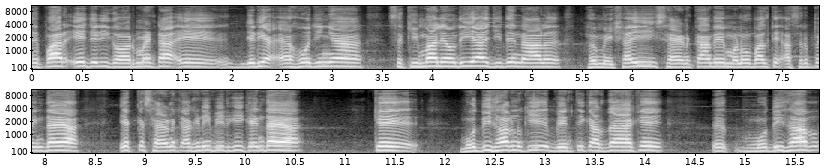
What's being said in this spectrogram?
ਤੇ ਪਰ ਇਹ ਜਿਹੜੀ ਗਵਰਨਮੈਂਟ ਆ, ਇਹ ਜਿਹੜੀਆਂ ਇਹੋ ਜੀਆਂ ਸਕੀਮਾਂ ਲਿਆਉਂਦੀ ਆ, ਜਿਹਦੇ ਨਾਲ ਹਮੇਸ਼ਾ ਹੀ ਸੈਨਿਕਾਂ ਦੇ ਮਨੋਬਲ ਤੇ ਅਸਰ ਪੈਂਦਾ ਆ। ਇੱਕ ਸੈਨਿਕ ਅਗਨੀਵੀਰ ਕੀ ਕਹਿੰਦਾ ਆ ਕਿ ਮੋਦੀ ਸਾਹਿਬ ਨੂੰ ਕੀ ਬੇਨਤੀ ਕਰਦਾ ਆ ਕਿ ਮੋਦੀ ਸਾਹਿਬ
